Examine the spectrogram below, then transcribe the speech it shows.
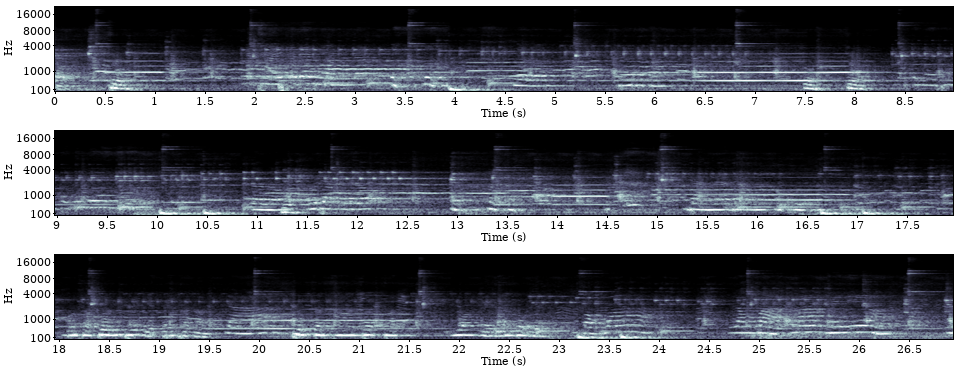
ก่ใช้ก็ได้นอนแล้วเลยได้ไหมคะจุดจุดเป็นไงทำไปเรื่อยๆเดี๋ยวเราเอาดังแล้ว ดังแล้วดังแล้วขอบคุณเมื่อสักครู่ที่พี่หยิบไม่ขนาดจ้าคือจะทานชัดชัดว่าไงนะตัวเองบอกว่าลำบากมากไหมเนี่ยจะ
